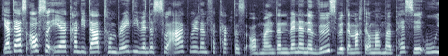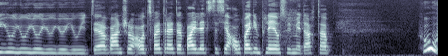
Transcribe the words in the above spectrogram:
ja, der ist auch so eher Kandidat Tom Brady, wenn das zu arg will, dann verkackt das auch mal. Und dann, wenn er nervös wird, dann macht er auch manchmal Pässe. Uiuiuiuiui, da waren schon auch zwei, drei dabei letztes Jahr, auch bei den Playoffs, wie ich mir gedacht habe. Huh,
